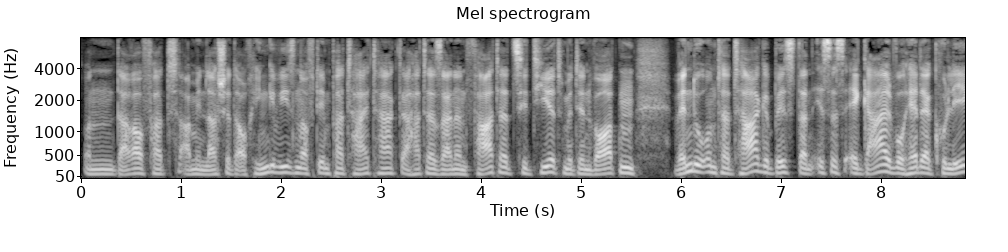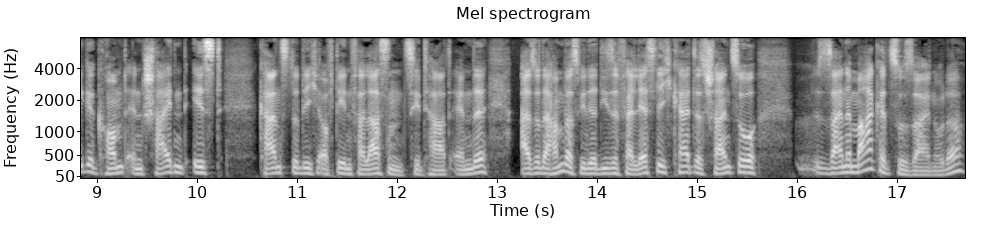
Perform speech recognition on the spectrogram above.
Und darauf hat Armin Laschet auch hingewiesen auf dem Parteitag. Da hat er seinen Vater zitiert mit den Worten, wenn du unter Tage bist, dann ist es egal, woher der Kollege kommt. Entscheidend ist, kannst du dich auf den verlassen. Zitat Ende. Also da haben wir es wieder, diese Verlässlichkeit. Es scheint so seine Marke zu sein, oder?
